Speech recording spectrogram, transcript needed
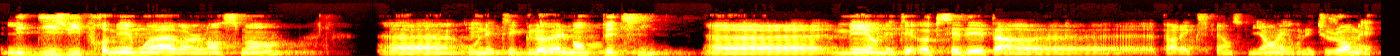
les 18 premiers mois avant le lancement, on était globalement petits, mais on était obsédé par par l'expérience client et on l'est toujours, mais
